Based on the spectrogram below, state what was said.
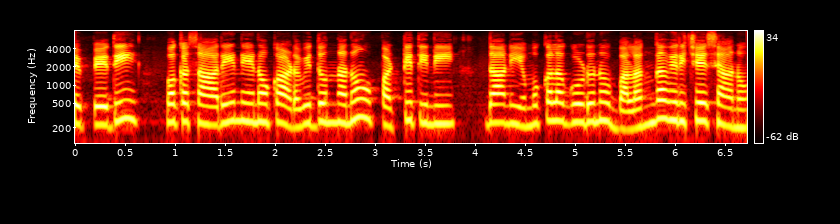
చెప్పేది? ఒకసారి నేను ఒక అడవి దున్నను పట్టి తిని దాని ఎముకల గూడును బలంగా విరిచేశాను.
